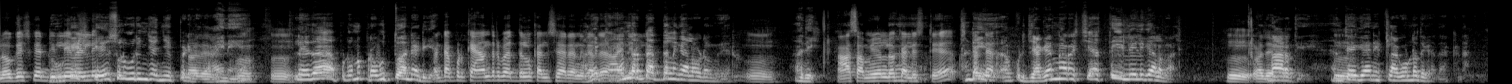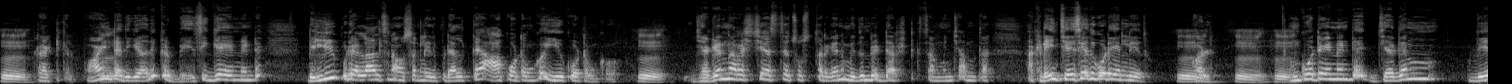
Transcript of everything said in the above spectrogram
లోకేష్ గారు ఢిల్లీ వెళ్ళి కేసుల గురించి అని చెప్పాడు ఆయనే. లేదా అప్పుడున్న ప్రభుత్వాన్ని అడిగారు. అంటే అప్పుడు కేంద్ర పెద్దలను కలిశారని కదా కేంద్ర పెద్దలను కలవడం వేరు. అది. ఆ సమయంలో కలిస్తే అంటే అప్పుడు జగన్ అరెస్ట్ చేస్తే వెళ్ళి కలవాలి ఉమ్, అదే. భారతి అంతేగాని ఇట్లా ఉండదు కదా అక్కడ. ప్రాక్టికల్ పాయింట్ అది కాదు. ఇక్కడ బేసిక్గా ఏంటంటే ఢిల్లీ ఇప్పుడు వెళ్ళాల్సిన అవసరం లేదు. ఇప్పుడు వెళ్తే ఆ కూటమికో ఈ కూటమికో. జగన్ అరెస్ట్ చేస్తే చూస్తారు కానీ మిథున్ రెడ్డి అరెస్ట్కి సంబంధించి అంత అక్కడ ఏం చేసేది కూడా ఏం లేదు వాళ్ళు. ఇంకోటి ఏంటంటే జగన్ వే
